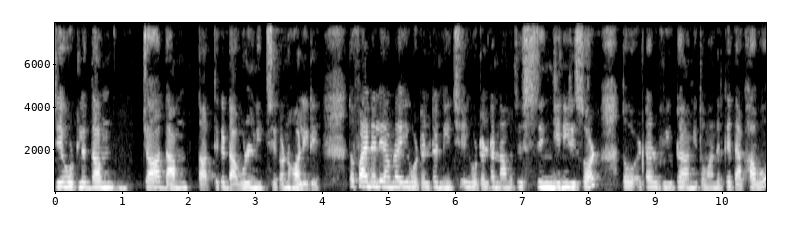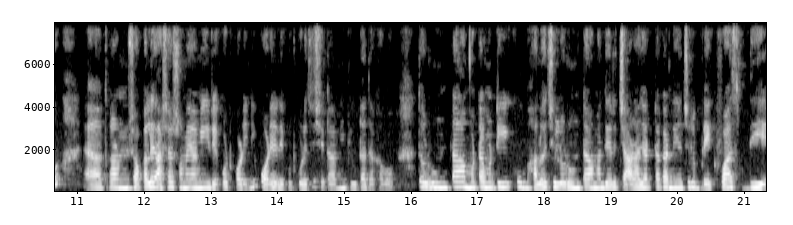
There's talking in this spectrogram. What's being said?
যে হোটেলের দাম যা দাম তার থেকে ডাবল নিচ্ছে কারণ হলিডে তো ফাইনালি আমরা এই হোটেলটা নিচ্ছি। এই হোটেলটার নাম হচ্ছে সিনজিনি রিসর্ট। তো এটার ভিউটা আমি তোমাদেরকে দেখাবো। কারণ সকালে আসার সময় আমি রেকর্ড করিনি, পরে রেকর্ড করেছি, সেটা আমি ভিউটা দেখাবো। তো রুমটা মোটামুটি খুব ভালোই ছিল। রুমটা আমাদের চার হাজার টাকা নিয়েছিল ব্রেকফাস্ট দিয়ে।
